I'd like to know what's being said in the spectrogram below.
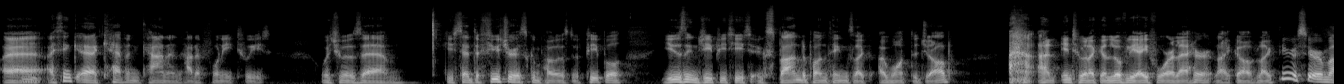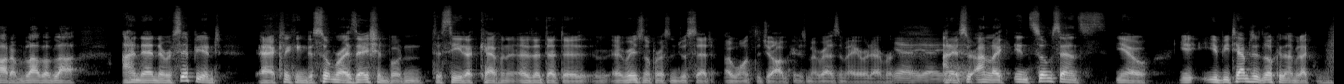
uh, mm. I think uh, Kevin Cannon had a funny tweet, which was um, he said the future is composed of people using GPT to expand upon things like I want the job and into like a lovely A4 letter, like of like, dear sir, madam, blah, blah, blah. And then the recipient uh, clicking the summarization button to see that Kevin, uh, that, that, the original person just said, I want the job, here's my resume or whatever. Yeah, yeah, yeah. And, it's, and like, in some sense, you know, you, would be tempted to look at that and be like,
